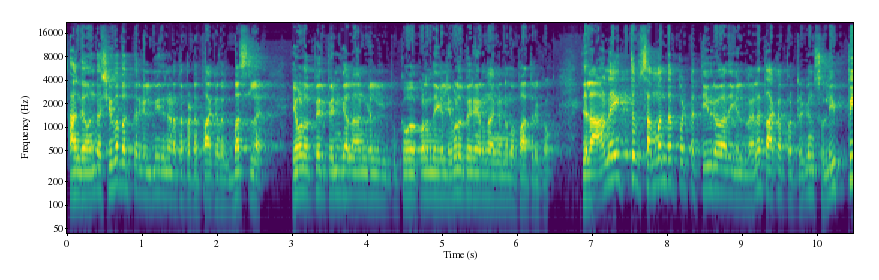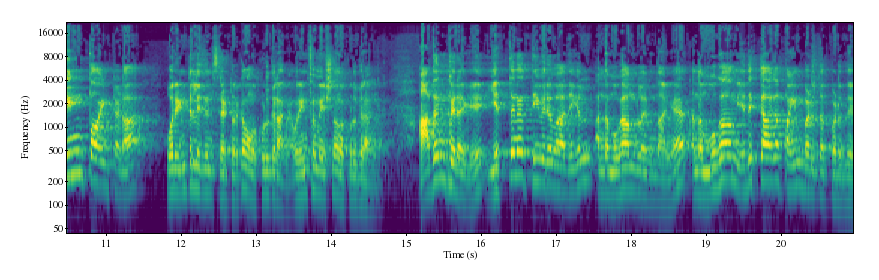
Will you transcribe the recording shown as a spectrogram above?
அங்கே வந்த சிவபக்தர்கள் மீது நடத்தப்பட்ட தாக்குதல் பஸ்ஸில் எவ்வளோ பேர் பெண்கள் ஆண்கள் குழந்தைகள் எவ்வளோ பேர் இறந்தாங்கன்னு நம்ம பார்த்துருக்கோம். இதில் அனைத்து சம்பந்தப்பட்ட தீவிரவாதிகள் மேலே தாக்கப்பட்டிருக்குன்னு சொல்லி பின் பாயிண்டடாக ஒரு இன்டெலிஜென்ஸ் நெட்ஒர்க்கை அவங்க கொடுக்குறாங்க. ஒரு இன்ஃபர்மேஷன் அவங்க கொடுக்குறாங்க. அதன் பிறகு எத்தனை தீவிரவாதிகள் அந்த முகாமில் இருந்தாங்க அந்த முகாம் எதுக்காக பயன்படுத்தப்படுது?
